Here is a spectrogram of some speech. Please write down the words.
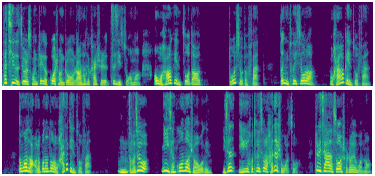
他妻子就是从这个过程中，然后他就开始自己琢磨：哦，我还要给你做到多久的饭？等你退休了，我还要给你做饭；等我老了不能动了，我还得给你做饭。嗯怎么就你以前工作的时候我给你，你现在你以后退休了还得是我做，这个家的所有事儿都得我弄。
